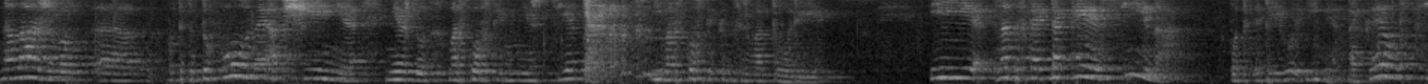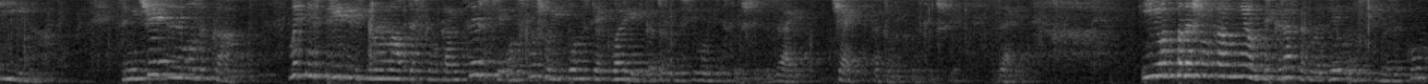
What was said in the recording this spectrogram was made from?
налаживал э, вот это духовное общение между Московским университетом и Московской консерваторией. И, надо сказать, Такео Сина, вот это его имя, Такео Сина, замечательный музыкант. Мы с ним встретились на моем авторском концерте, он слушал японский акварель, который вы сегодня слышали в зале, часть которых вы слышали в зале. И он подошел ко мне, он прекрасно владел русским языком,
